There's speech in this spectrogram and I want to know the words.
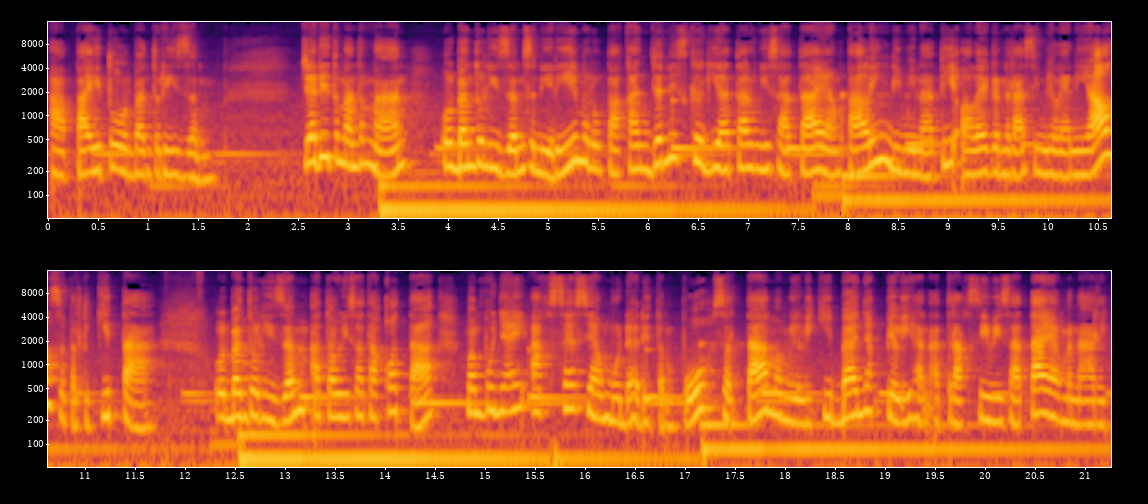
apa itu urban tourism. Jadi teman-teman, urban tourism sendiri merupakan jenis kegiatan wisata yang paling diminati oleh generasi milenial seperti kita. Urban tourism atau wisata kota mempunyai akses yang mudah ditempuh serta memiliki banyak pilihan atraksi wisata yang menarik.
